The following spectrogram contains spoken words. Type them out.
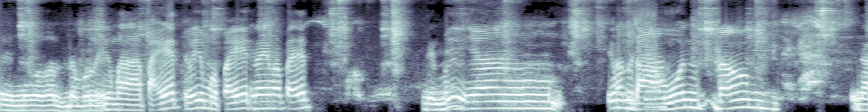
Yung damo na yun. Yung mapait? Oh, yung mapait. Ano yung mapait? Hindi, yung... Yung ano siya? dahon Na...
